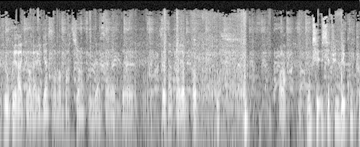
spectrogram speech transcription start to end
je vais ouvrir à cœur là les gars, ça va partir en couille là, ça va être, incroyable, hop, voilà, donc c'est une découpe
